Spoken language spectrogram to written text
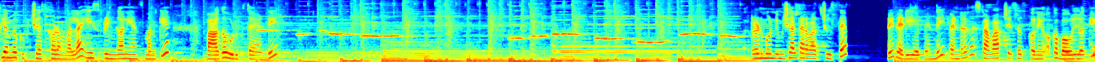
ఫ్లేమ్లో కుక్ చేసుకోవడం వల్ల ఈ స్ప్రింగ్ ఆనియన్స్ మనకి బాగా ఉడుకుతాయండి. రెండు మూడు నిమిషాల తర్వాత చూస్తే కర్రీ రెడీ అయిపోయింది. వెంటనే స్టవ్ ఆఫ్ చేసేసుకొని ఒక బౌల్లోకి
